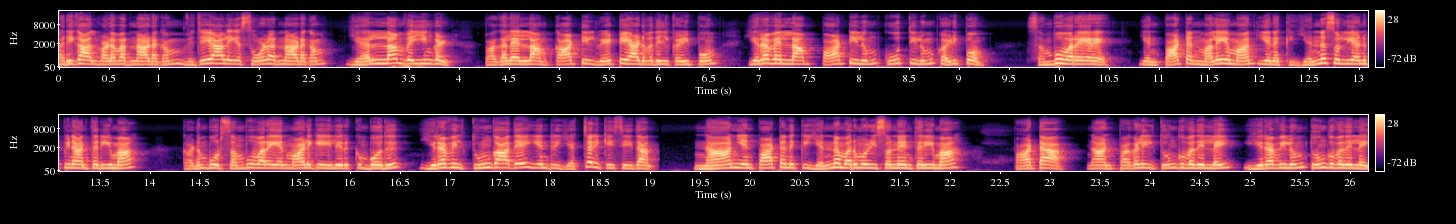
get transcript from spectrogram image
கரிகால் வளவர் நாடகம் விஜயாலய சோழர் நாடகம் எல்லாம் வையுங்கள். பகலெல்லாம் காட்டில் வேட்டையாடுவதில் கழிப்போம் இரவெல்லாம் பாட்டிலும் கூத்திலும் கழிப்போம். சம்புவரையரே என் பாட்டன் மலையமான் எனக்கு என்ன சொல்லி அனுப்பினான் தெரியுமா? கடம்பூர் சம்புவரையன் மாளிகையில் இருக்கும்போது இரவில் தூங்காதே என்று எச்சரிக்கை செய்தான். நான் என் பாட்டனுக்கு என்ன மறுமொழி சொன்னேன் தெரியுமா? பாட்டா நான் பகலில் தூங்குவதில்லை இரவிலும் தூங்குவதில்லை.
